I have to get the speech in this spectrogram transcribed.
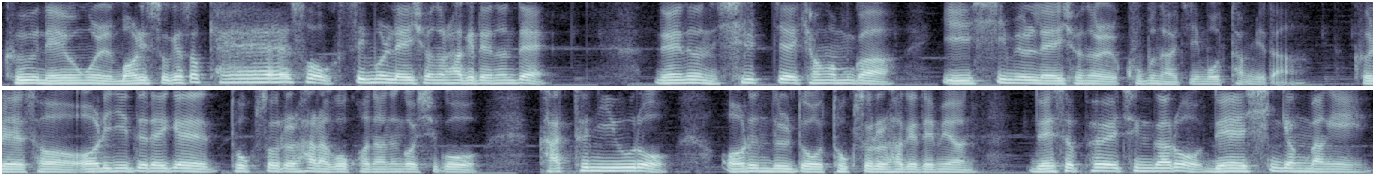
그 내용을 머릿속에서 계속 시뮬레이션을 하게 되는데 뇌는 실제 경험과 이 시뮬레이션을 구분하지 못합니다. 그래서 어린이들에게 독서를 하라고 권하는 것이고 같은 이유로 어른들도 독서를 하게 되면 뇌세포의 증가로 뇌 신경망이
